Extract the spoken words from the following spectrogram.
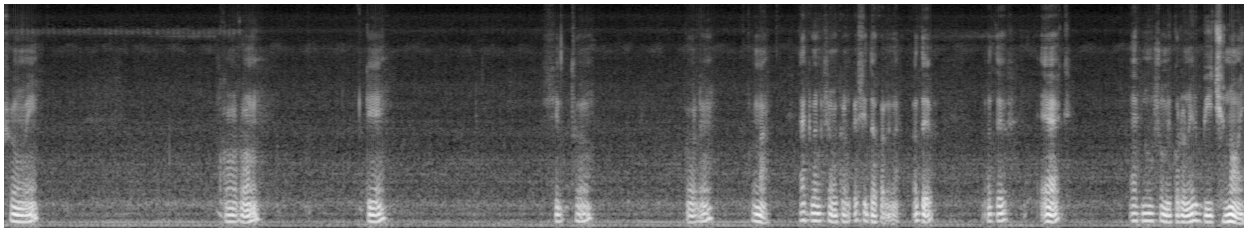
সমীকরণকে সিদ্ধ করে না। এক নং সমীকরণকে সিদ্ধ করে না। অতএব অতএব এক এক নং সমীকরণের বীজ নয়।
